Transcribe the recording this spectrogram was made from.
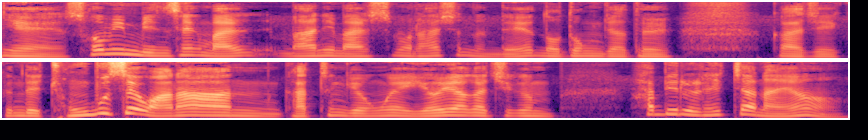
예, 서민 민생 말, 많이 말씀을 하셨는데요. 노동자들까지. 근데 종부세 완화안 같은 경우에 여야가 지금 합의를 했잖아요.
